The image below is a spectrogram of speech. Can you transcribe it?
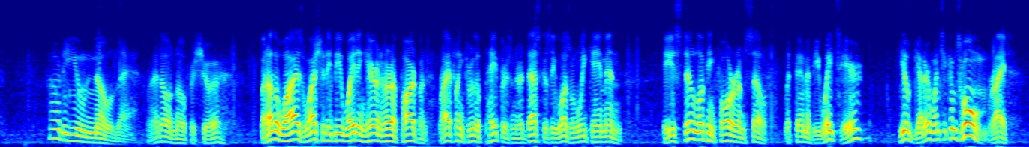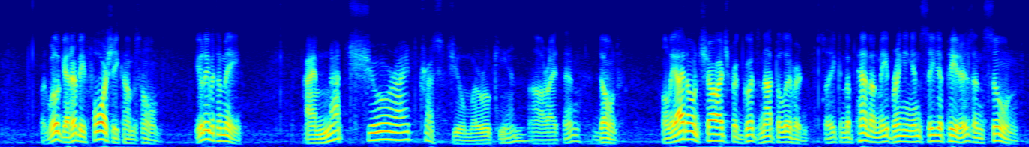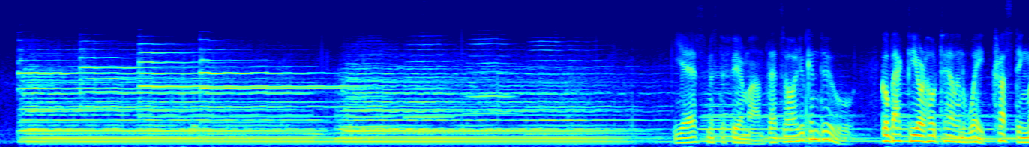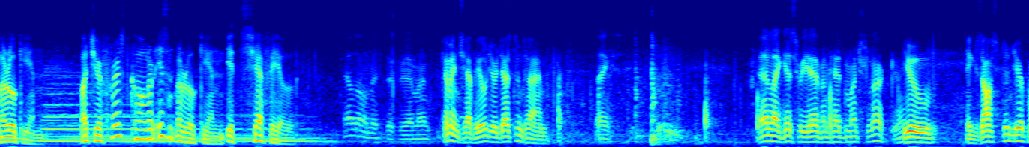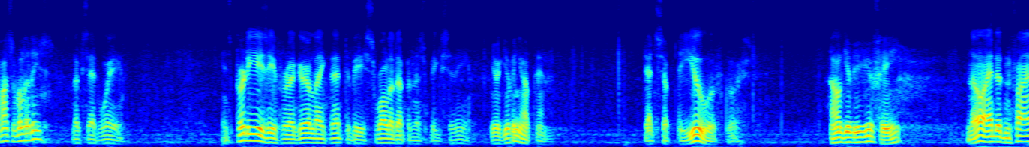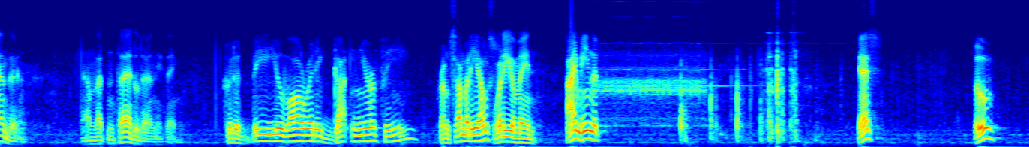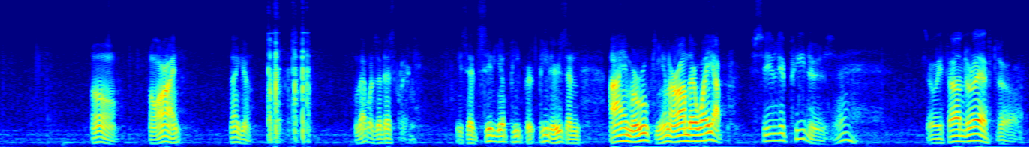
How do you know that? I don't know for sure. But otherwise, why should he be waiting here in her apartment, rifling through the papers in her desk as he was when we came in? He's still looking for her himself. But then if he waits here, he'll get her when she comes home. Right. But we'll get her before she comes home. You leave it to me. I'm not sure I trust you, Marukian. All right, then. Don't. Only I don't charge for goods not delivered, so you can depend on me bringing in Celia Peters, and soon. Yes, Mr. Fearmont, that's all you can do. Go back to your hotel and wait, trusting Marukian. But your first caller isn't Marukian, it's Sheffield. Hello, Mr. Fairmont. Come in, Sheffield. You're just in time. Thanks. Well, I guess we haven't had much luck. Huh? You exhausted your possibilities? Looks that way. It's pretty easy for a girl like that to be swallowed up in this big city. You're giving up then. That's up to you, of course. I'll give you your fee. No, I didn't find her. I'm not entitled to anything. Could it be you've already gotten your fee from somebody else? What do you mean? I mean that. Yes? Who? Oh. Oh, all right. Thank you. Well, that was a desk clerk. He said Celia Peeper, Peters and I, Marukian, are on their way up. Celia Peters, huh? So we found her after all.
